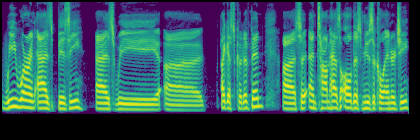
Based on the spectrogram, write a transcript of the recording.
We weren't as busy as we, uh, I guess, could have been. Uh, so, and Tom has all this musical energy,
